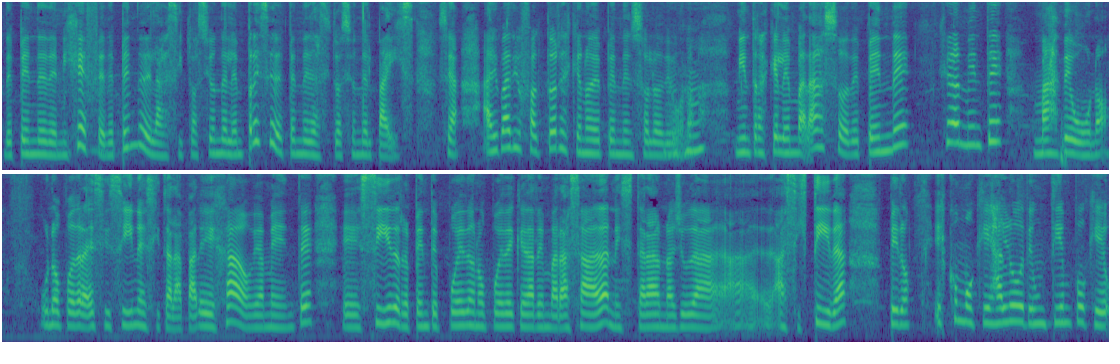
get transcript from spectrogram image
depende de mi jefe, depende de la situación de la empresa y depende de la situación del país. O sea, hay varios factores que no dependen solo de uno, mientras que el embarazo depende generalmente más de uno. Uno podrá decir sí, necesita la pareja, obviamente, eh, sí, de repente puede o no puede quedar embarazada, necesitará una ayuda asistida, pero es como que es algo de un tiempo que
